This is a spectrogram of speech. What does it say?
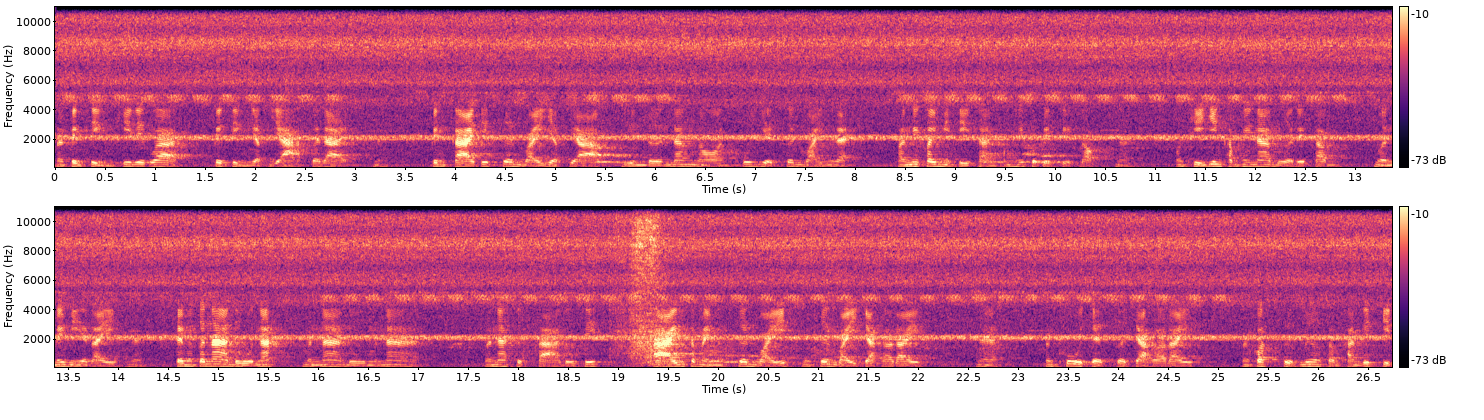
มันเป็นสิ่งที่เรียกว่าเป็นสิ่งหยาบหยาบก็ได้นะเป็นกายที่เคลื่อนไหวหยาบหยาบยืนเดินนั่งนอน คู่เหยียดเคลื่อนไหวนี่แหละ มันไม่ค่อยมีสีสันทำให้คนไปติดหรอกนะบางทียิ่งทำให้หน้าเบื่อด้วยซ้ำเหมือนไม่มีอะไรนะ แต่มันก็น่าดูนะ มันน่าดู มันน่า มันน่าศึกษาดูสิกายนี่ทำไมมันเคลื่อนไหว มันเคลื่อนไหวจากอะไรนะ มันพูดจะเกิดจากอะไร มันก็สืบเนื่องสัมพันธ์ด้วยจิต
